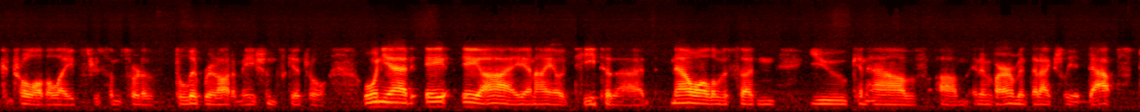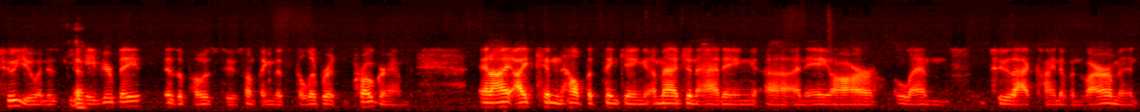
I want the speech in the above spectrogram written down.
control all the lights through some sort of deliberate automation schedule. Well, when you add a- AI and IoT to that, now all of a sudden you can have um, an environment that actually adapts to you and is behavior based as opposed to something that's deliberate and programmed. And I, I can help but thinking, imagine adding uh, an AR lens to that kind of environment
